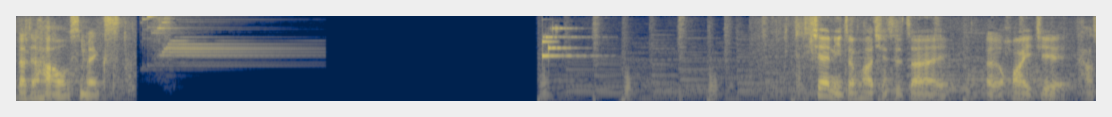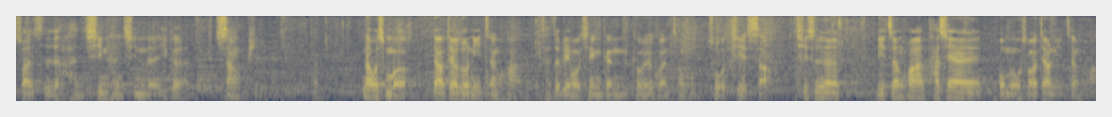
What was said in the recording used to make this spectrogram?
大家好，我是 Max。现在拟真花其实在呃花艺界，它算是很新很新的一个商品。那为什么要叫做拟真花？我在这边我先跟各位观众做介绍。其实呢，拟真花它现在我们为什么要叫拟真花？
